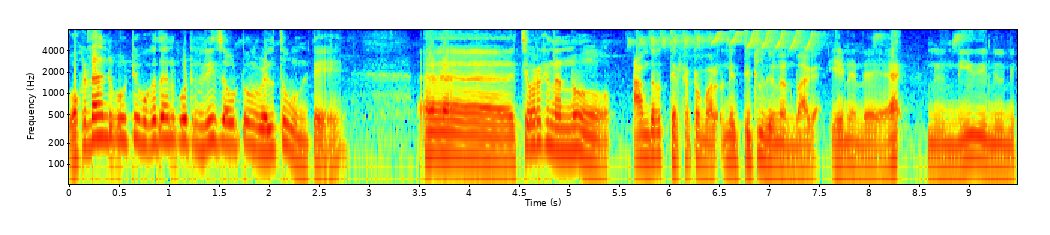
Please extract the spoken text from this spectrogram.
ఒకదానికొకటి ఒకదానికొకటి రిలీజ్ అవటం వెళ్తూ ఉంటే చివరికి నన్ను అందరూ తిట్టడం వల్ల నేను తిట్లు తిన్నాను బాగా. ఏంటంటే నీది నీ- నీ-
